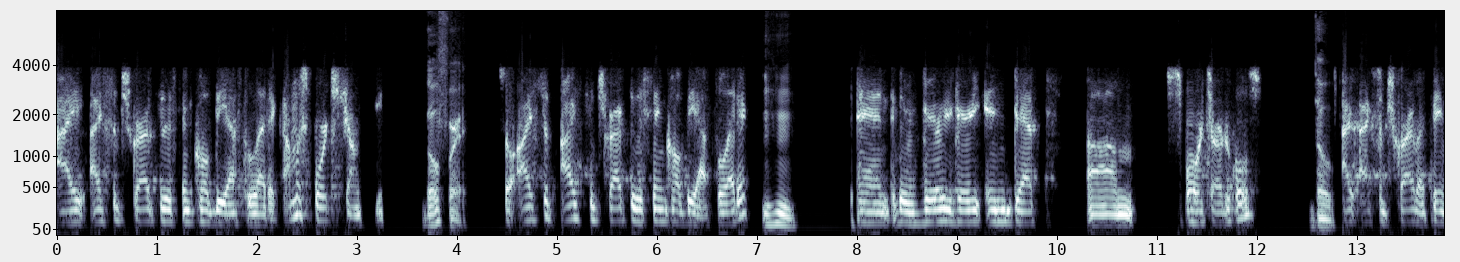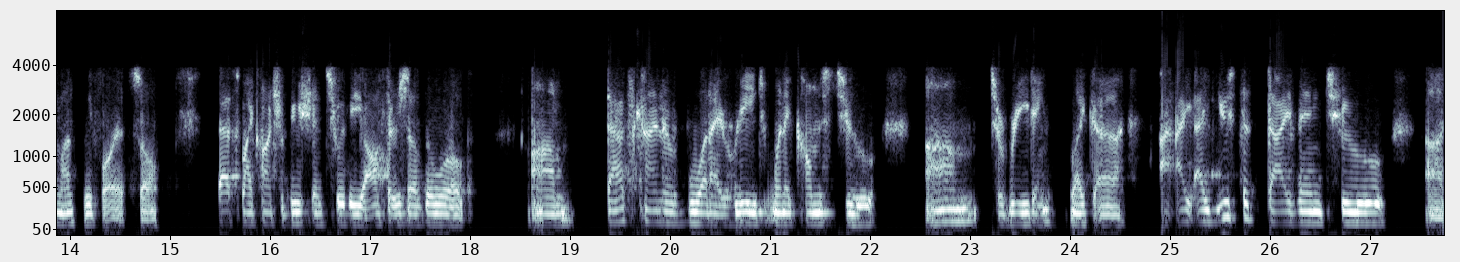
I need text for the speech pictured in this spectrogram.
I I subscribe to this thing called The Athletic. I'm a sports junkie. Go for it. So I sub I subscribe to this thing called The Athletic, mm-hmm. and they're very very in depth um, sports articles. Dope. I, I subscribe. I pay monthly for it. So that's my contribution to the authors of the world. Um, that's kind of what I read when it comes to um, to reading. Like uh, I, I, used to dive into uh,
